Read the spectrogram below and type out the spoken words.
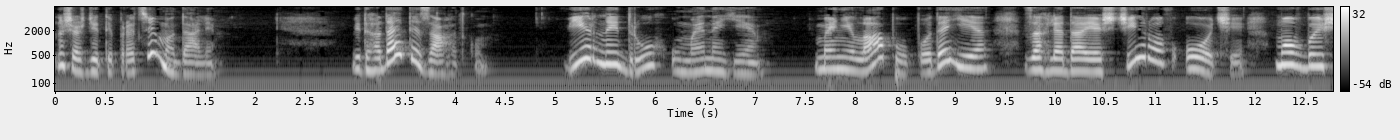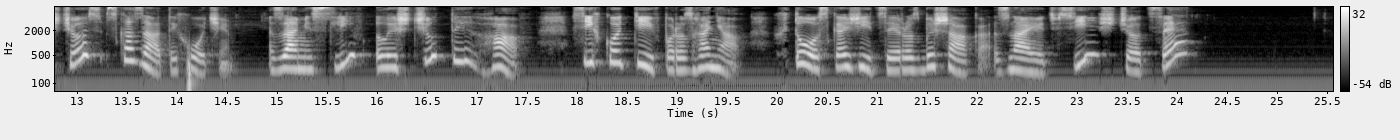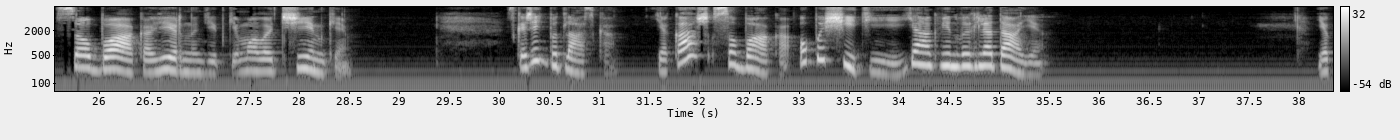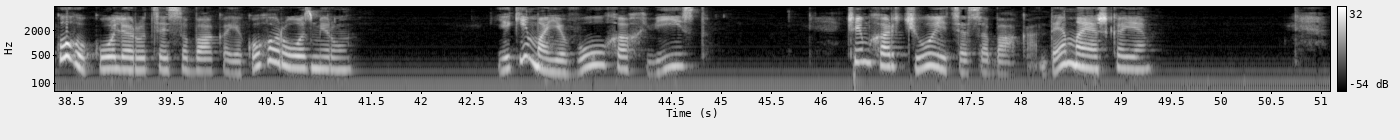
Ну що ж, діти, працюємо далі. Відгадайте загадку. Вірний друг у мене є. Мені лапу подає, заглядає щиро в очі, мов би щось сказати хоче. Замість слів лиш чути гав, всіх котів порозганяв. Хто, скажіть, цей розбишака, знають всі, що це собака, вірно, дітки, молодчинки. Скажіть, будь ласка, яка ж собака? Опишіть її, як він виглядає. Якого кольору цей собака, якого розміру? Які має вуха, хвіст? Чим харчується собака? Де мешкає?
